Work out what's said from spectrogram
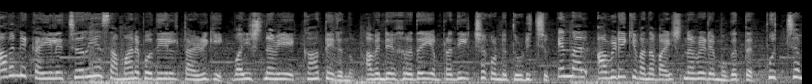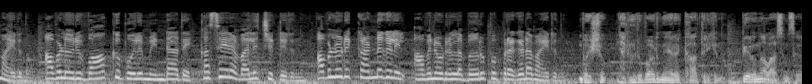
അവന്റെ കയ്യിലെ ചെറിയ സമ്മാനപൊതിയിൽ തഴുകി വൈഷ്ണവിയെ കാത്തിരുന്നു. അവന്റെ ഹൃദയം പ്രതീക്ഷ കൊണ്ട് തുടിച്ചു. എന്നാൽ അവിടേക്ക് വന്ന വൈഷ്ണവിയുടെ മുഖത്ത് പുച്ഛമായിരുന്നു. അവൾ ഒരു വാക്ക് പോലും മിണ്ടാതെ കസേര വലിച്ചിട്ടിരുന്നു. അവളുടെ കണ്ണുകളിൽ അവനോടുള്ള വെറുപ്പ് പ്രകടമായിരുന്നു വൈഷു ഞാൻ ഒരുപാട് നേരെ കാത്തിരിക്കുന്നു. പിറന്നാൾ ആശംസകൾ.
